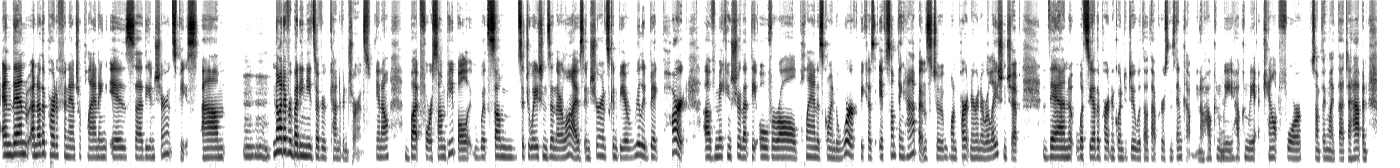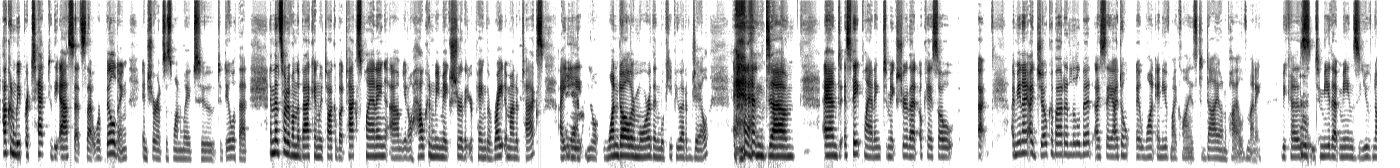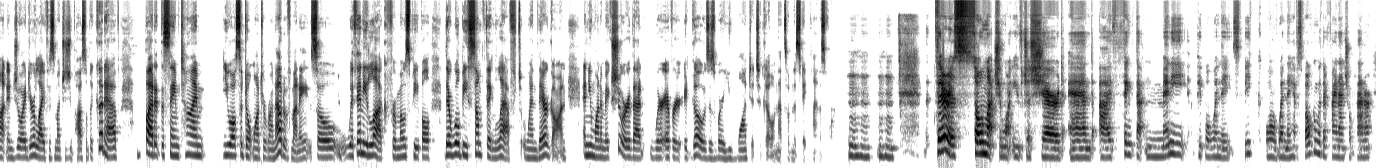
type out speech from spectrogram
And then another part of financial planning is, uh, the insurance piece. Um, Mhm. not everybody needs every kind of insurance, you know, but for some people with some situations in their lives, insurance can be a really big part of making sure that the overall plan is going to work because if something happens to one partner in a relationship, then what's the other partner going to do without that person's income? You know, how can we Mhm. how can we account for something like that to happen? How can we protect the assets that we're building? Insurance is one way to to deal with that. And then sort of on the back end, we talk about tax planning. Um, you know, how can we make sure that you're paying the right amount of tax, Yeah. i.e., you know, $1 more than will keep you out of jail. And um, and estate planning to make sure that okay, so I, I mean, I, I joke about it a little bit. I say I don't uh, want any of my clients to die on a pile of money because Mhm. to me that means you've not enjoyed your life as much as you possibly could have. But at the same time, you also don't want to run out of money. So, with any luck, for most people, there will be something left when they're gone. And you want to make sure that wherever it goes is where you want it to go. And that's what an estate plan is for. Mhm, mhm. There is so much in what you've just shared, and I think that many people, when they speak or when they have spoken with their financial planner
